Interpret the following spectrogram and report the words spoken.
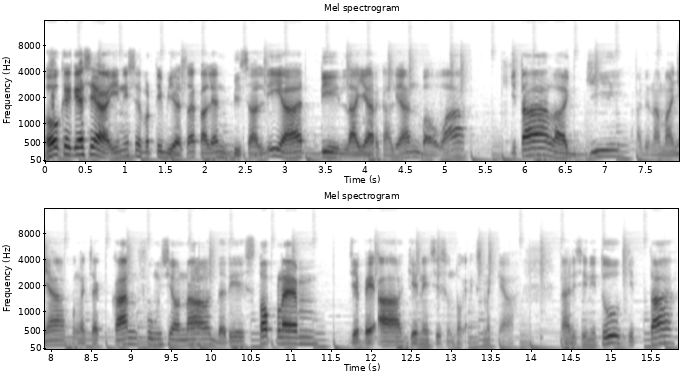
Oke guys ya, ini seperti biasa kalian bisa lihat di layar kalian bahwa kita lagi ada namanya pengecekan fungsional dari stop lamp JPA Genesis untuk X-Max ya. Nah, di sini tuh kita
